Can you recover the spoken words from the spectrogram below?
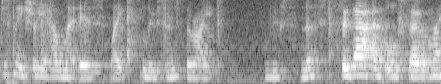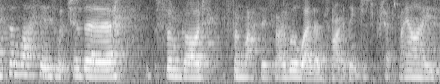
just make sure your helmet is like loosened to the right looseness. So that and also my sunglasses, which are the SunGod sunglasses, so I will wear them tomorrow, I think, just to protect my eyes.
